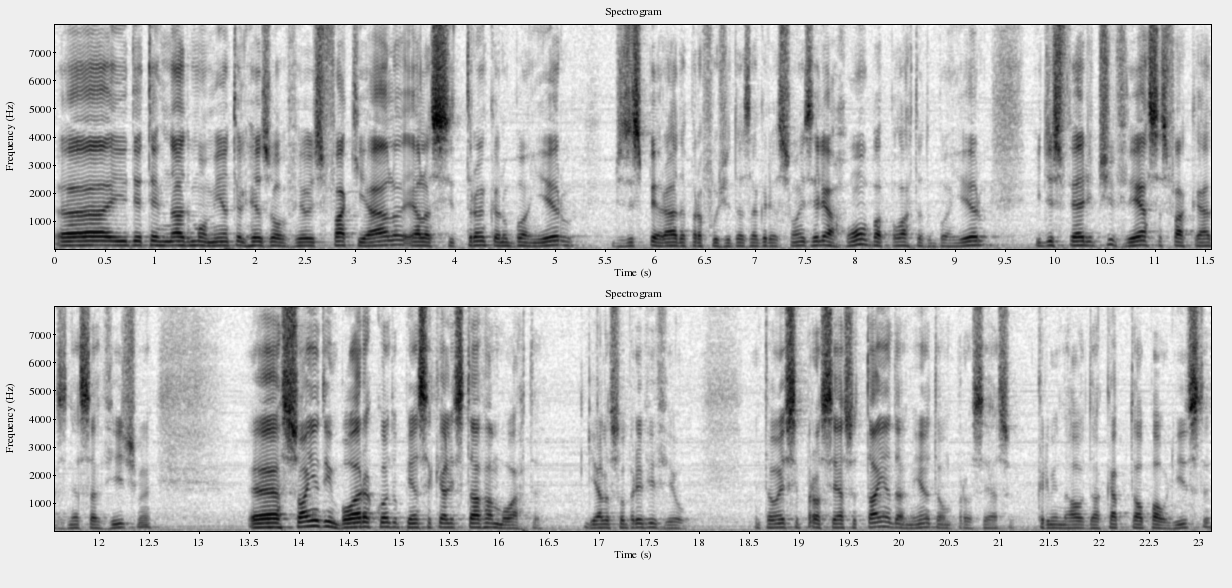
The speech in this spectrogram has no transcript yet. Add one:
é, e em determinado momento ele resolveu esfaqueá-la, ela se tranca no banheiro, desesperada para fugir das agressões, ele arromba a porta do banheiro e desfere diversas facadas nessa vítima, só indo embora quando pensa que ela estava morta e ela sobreviveu. Então, esse processo está em andamento, é um processo criminal da capital paulista.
